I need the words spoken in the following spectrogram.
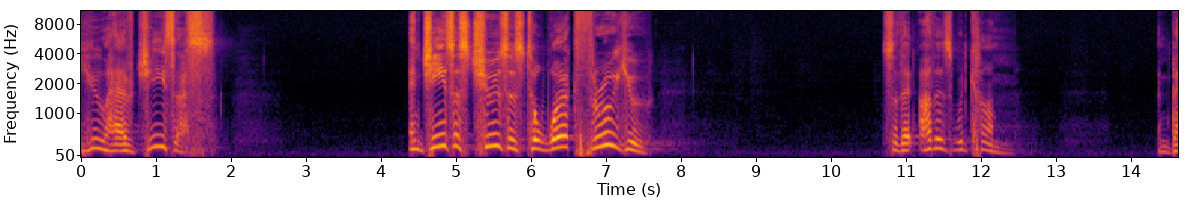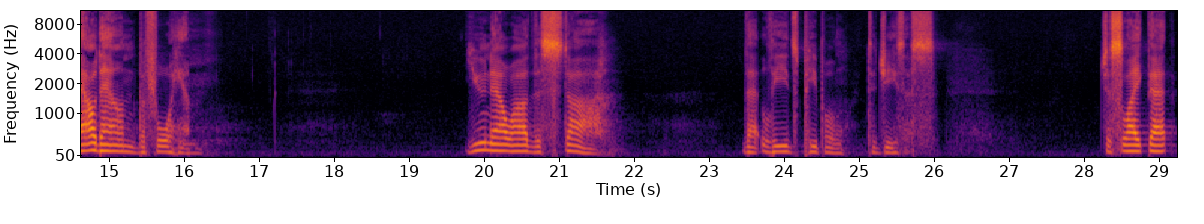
You have Jesus. And Jesus chooses to work through you so that others would come and bow down before him. You now are the star that leads people to Jesus. Just like that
